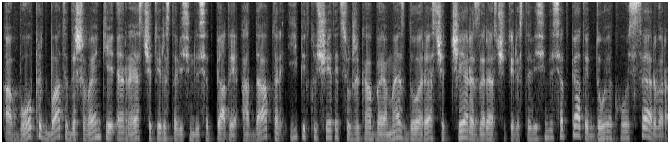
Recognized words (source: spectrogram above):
Або придбати дешевенький RS485 адаптер і підключити цю ЖК BMS до RS через RS485 до якогось сервера.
